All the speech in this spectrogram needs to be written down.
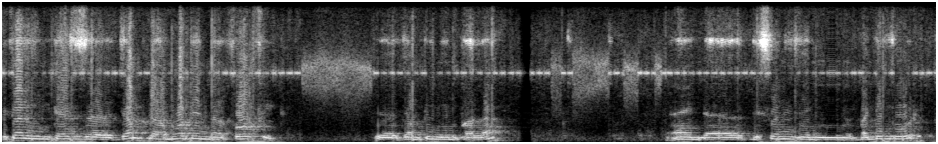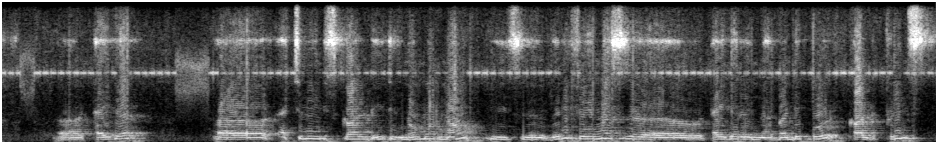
because it has uh, jumped uh, more than uh, four feet, uh, jumping impala. And uh, this one is in Bandipur, uh, tiger. Uh, actually, it's called, it is no more now. It's a very famous uh, tiger in uh, Bandipur called Prince.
